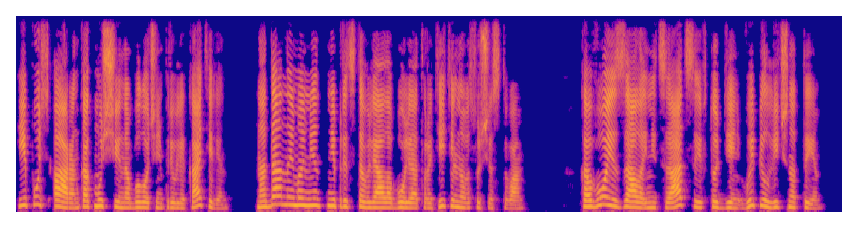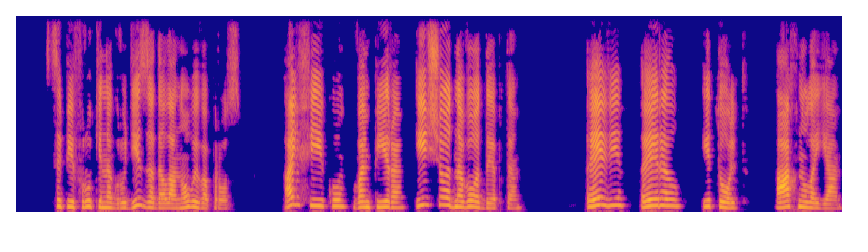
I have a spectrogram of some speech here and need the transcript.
И пусть Аарон, как мужчина, был очень привлекателен, на данный момент не представляла более отвратительного существа. Кого из зала инициации в тот день выпил лично ты? Сцепив руки на груди, задала новый вопрос. Альфийку, вампира и еще одного адепта. Эви, Эйрел и Тольт Ахнула я,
